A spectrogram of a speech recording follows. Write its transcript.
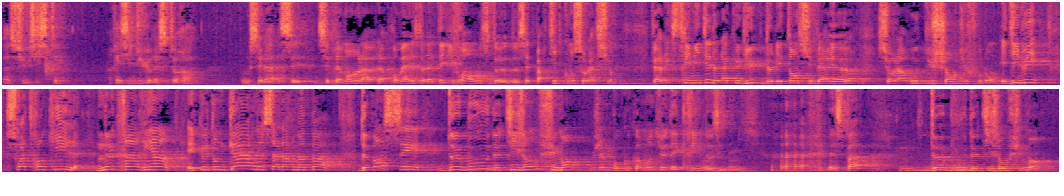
va subsister, un résidu restera. Donc c'est vraiment la, promesse de la délivrance de, cette partie de consolation. Vers l'extrémité de l'aqueduc de l'étang supérieur, sur la route du champ du Foulon. Et dis-lui, sois tranquille, ne crains rien, et que ton cœur ne s'alarme pas. Devant ces deux bouts de tison fumant, j'aime beaucoup comment Dieu décrit nos ennemis, n'est-ce pas? Deux bouts de tison fumant.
